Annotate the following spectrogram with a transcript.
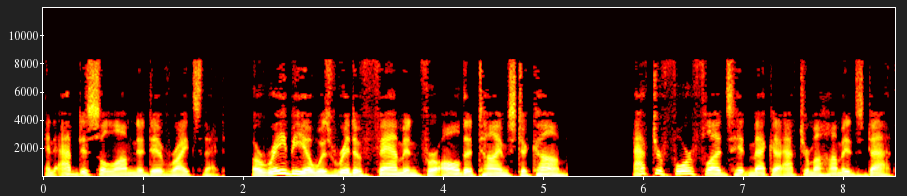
and Abdus Salam Nadvi writes that, "...Arabia was rid of famine for all the times to come." After four floods hit Mecca after Muhammad's death,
